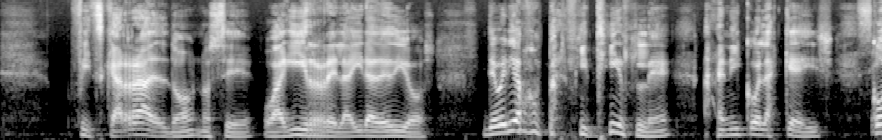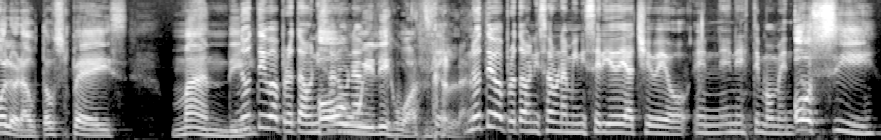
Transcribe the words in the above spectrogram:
Fitzcarraldo, no sé, o Aguirre, la ira de Dios, deberíamos permitirle a Nicolas Cage Color Out of Space, Mandy No te va a protagonizar o una. Willy's Sí, Wonderland. no te va a protagonizar una miniserie de HBO en, en este momento. O sí,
